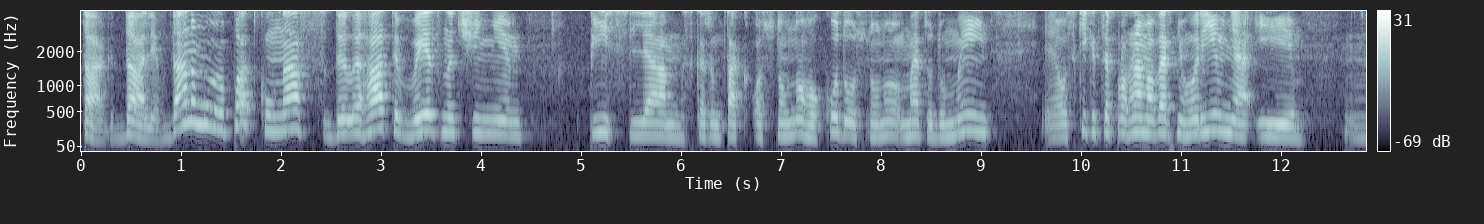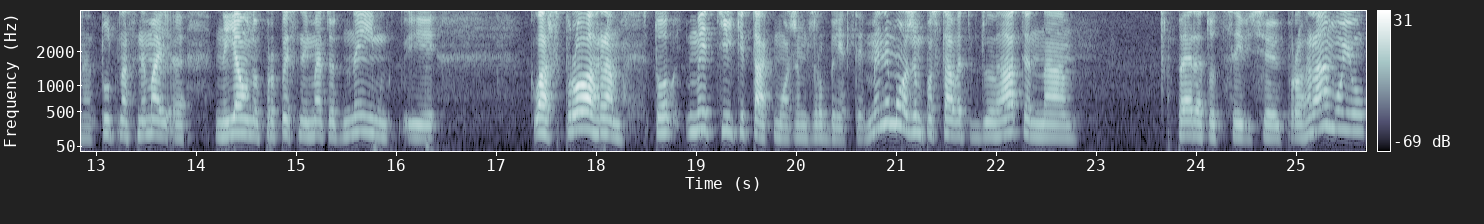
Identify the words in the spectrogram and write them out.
Так, далі. В даному випадку у нас делегати визначені після, скажімо так, основного коду, основного методу main. Е, Оскільки це програма верхнього рівня, і тут у нас немає е, неявно прописаний метод name і клас програм, то ми тільки так можемо зробити. Ми не можемо поставити делегати на перед оцею всією програмою.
